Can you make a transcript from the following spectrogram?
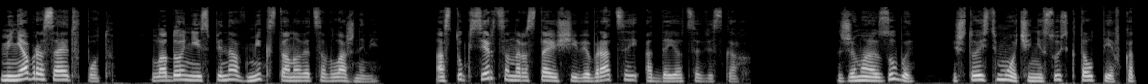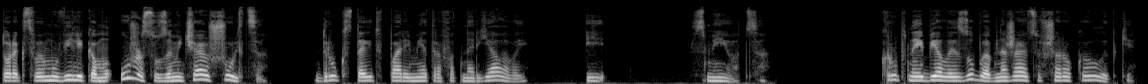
Меня бросает в пот. Ладони и спина вмиг становятся влажными, а стук сердца нарастающей вибрацией отдаётся в висках. Сжимаю зубы и что есть мочи несусь к толпе, в которой к своему великому ужасу замечаю Шульца. Друг стоит в паре метров от Нарьяловой и смеется. Крупные белые зубы обнажаются в широкой улыбке.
